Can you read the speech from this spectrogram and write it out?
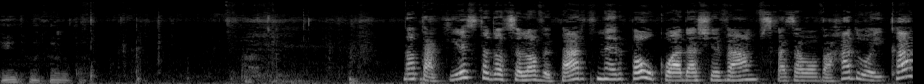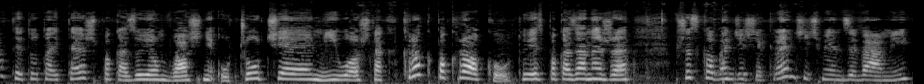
Piękna karta. No tak, jest to docelowy partner, poukłada się Wam, wskazało wahadło i karty tutaj też pokazują właśnie uczucie, miłość, tak krok po kroku. Tu jest pokazane, że wszystko będzie się kręcić między Wami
